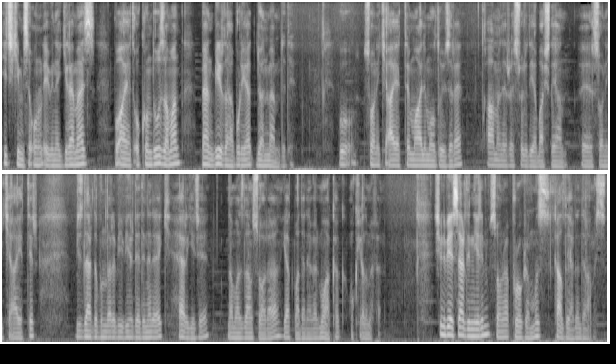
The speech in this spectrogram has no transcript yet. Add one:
hiç kimse onun evine giremez. Bu ayet okunduğu zaman ben bir daha buraya dönmem dedi. Bu son iki ayette malum olduğu üzere Amener Resulü diye başlayan e, son iki ayettir. Bizler de bunları bir vird edinerek her gece namazdan sonra yatmadan evvel muhakkak okuyalım efendim. Şimdi bir eser dinleyelim sonra programımız kaldığı yerden devam etsin.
